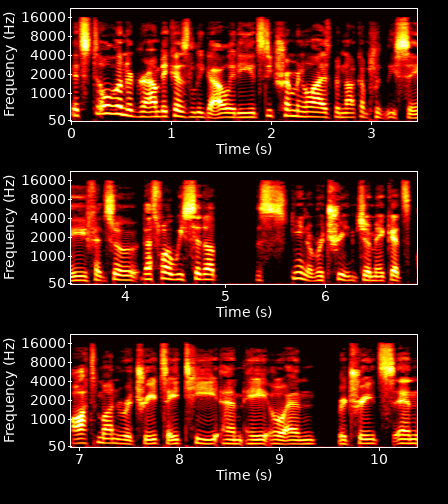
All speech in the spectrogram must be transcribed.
it's still underground because legality. It's decriminalized, but not completely safe. And so that's why we set up this, you know, retreat in Jamaica. It's Atman Retreats, A T M A O N retreats. And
